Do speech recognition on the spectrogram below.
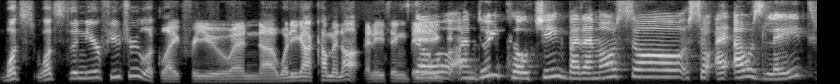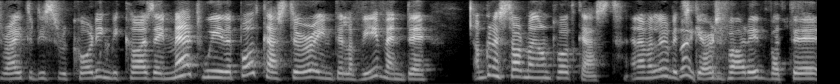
what's what's the near future look like for you and uh, what do you got coming up anything big so i'm doing coaching but i'm also so I, I, was late right to this recording because i met with a podcaster in tel aviv and uh, i'm going to start my own podcast and i'm a little bit nice. scared about it but uh,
